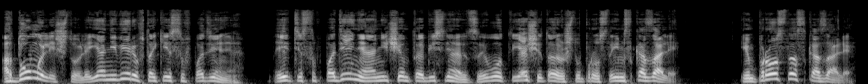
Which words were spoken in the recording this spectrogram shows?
одумались, что ли? Я не верю в такие совпадения. Эти совпадения, они чем-то объясняются. И вот я считаю, что просто им сказали. Им просто сказали,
